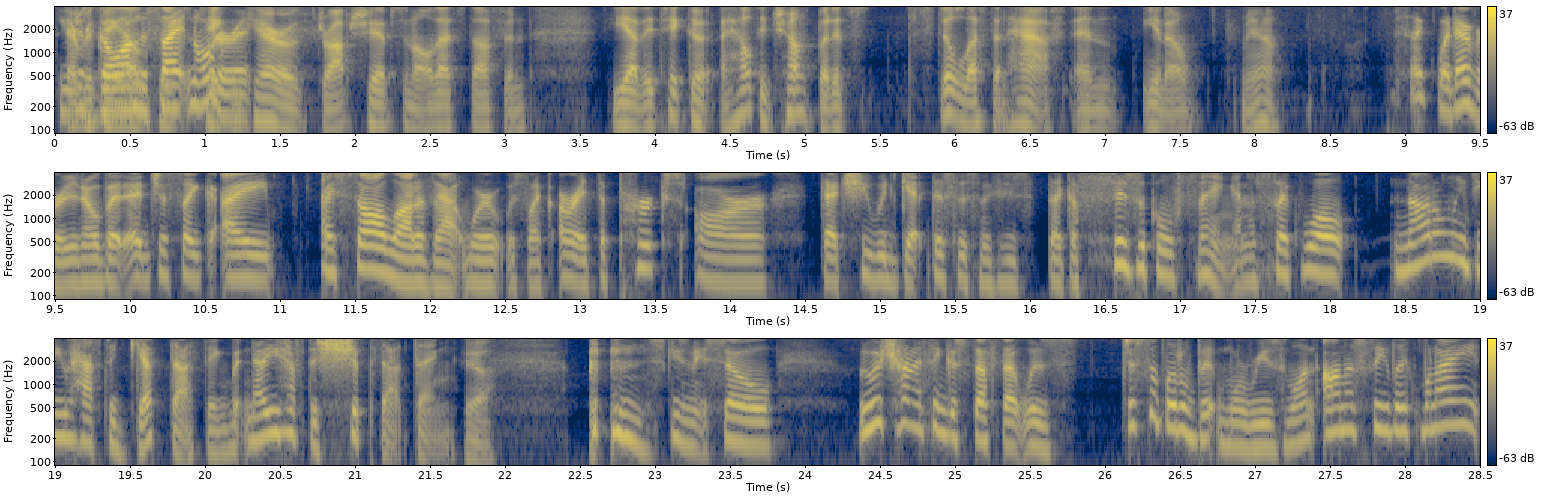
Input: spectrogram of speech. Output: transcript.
You just go on the site and order it. care of, drop ships and all that stuff. And yeah, they take a, a healthy chunk, but it's still less than half. And you know, yeah, it's like whatever, you know, but it just like I I saw a lot of that where it was like, all right, the perks are that you would get this, this, and this, like a physical thing. And it's like, well, not only do you have to get that thing, but now you have to ship that thing. yeah, excuse me. So we were trying to think of stuff that was just a little bit more reasonable. And honestly, like when I,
